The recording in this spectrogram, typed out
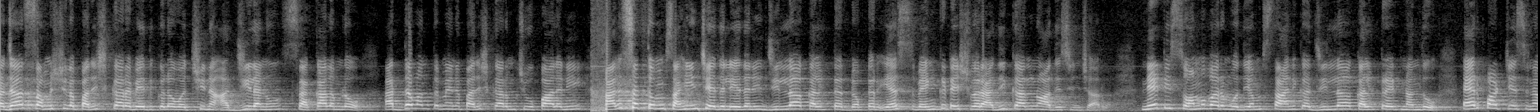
ప్రజా సమస్యల పరిష్కార వేదికలో వచ్చిన అర్జీలను సకాలంలో అర్థవంతమైన పరిష్కారం చూపాలని అలసత్వం సహించేది లేదని జిల్లా కలెక్టర్ డాక్టర్ ఎస్ వెంకటేశ్వర అధికారులను ఆదేశించారు. నేటి సోమవారం ఉదయం స్థానిక జిల్లా కలెక్టరేట్ నందు ఏర్పాటు చేసిన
